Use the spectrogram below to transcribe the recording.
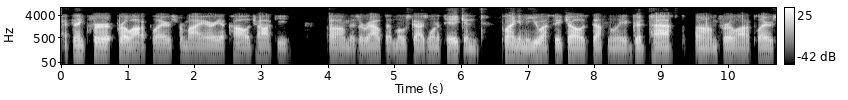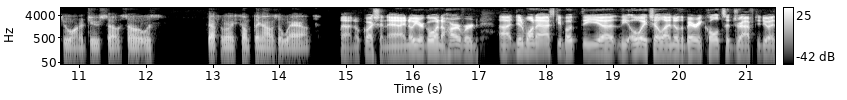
I think for for a lot of players from my area, college hockey um, is a route that most guys want to take, and playing in the USHL is definitely a good path um, for a lot of players who want to do so. So it was definitely something I was aware of. Uh, no question. And I know you're going to Harvard. Uh, did want to ask you about the uh, the OHL. I know the Barrie Colts had drafted you. I,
